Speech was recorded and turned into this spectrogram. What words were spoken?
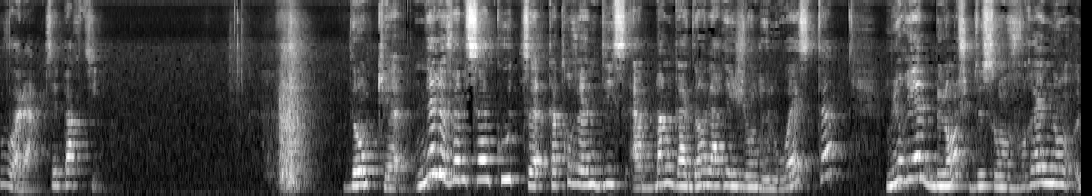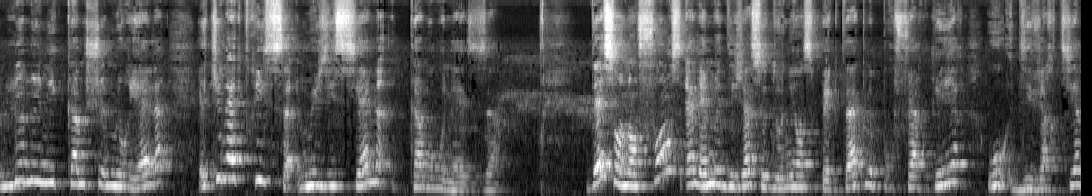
Voilà, c'est parti. Donc, née le 25 août 90 à Banga dans la région de l'Ouest, Muriel Blanche, de son vrai nom Lemeni Kamche Muriel, est une actrice musicienne camerounaise. Dès son enfance, elle aimait déjà se donner en spectacle pour faire rire ou divertir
